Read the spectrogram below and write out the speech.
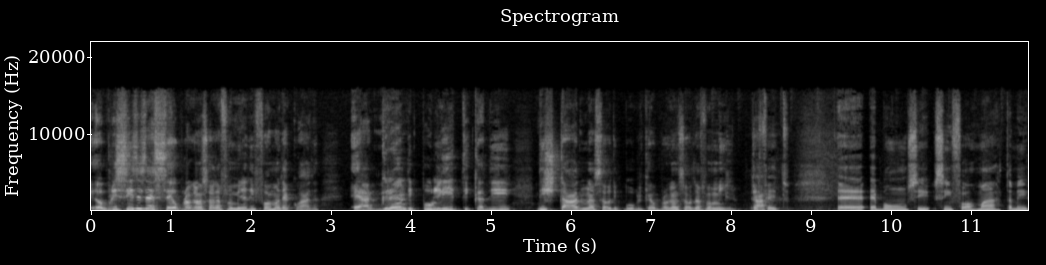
eu preciso exercer o programa Saúde da Família de forma adequada é a grande política de, de Estado na saúde pública, é o Programa de Saúde da Família. Tá? Perfeito. É, é bom se, se informar, também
